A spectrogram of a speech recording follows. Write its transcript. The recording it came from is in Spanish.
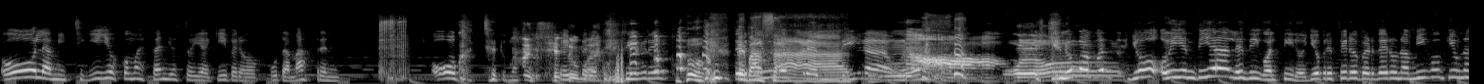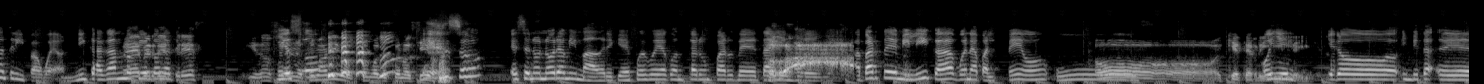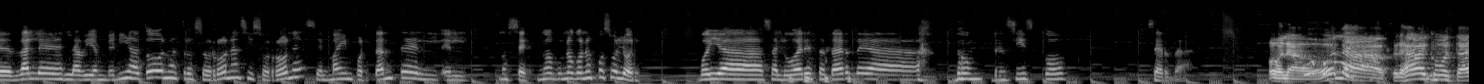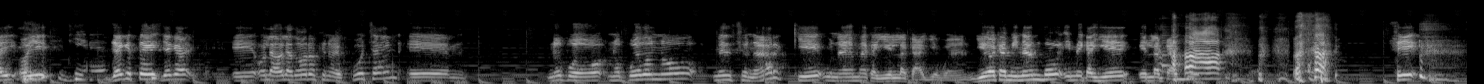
Hola, mis chiquillos, ¿cómo están? Yo estoy aquí, pero puta más prend... Oh, concha tu madre. Estoy, pero terrible. ¿Qué pasa? prendida. Es que no me aguanto. Yo hoy en día les digo al tiro, yo prefiero perder un amigo que una tripa, weón. Ni cagando pierdo la tripa. tres y nosotros ¿Y no eso? somos amigos, somos desconocidos. Eso es en honor a mi madre, que después voy a contar un par de detalles de ella. Aparte de Milica, buena palpeo. Uh, Oh, qué terrible. Oye, quiero invitar, eh, darles la bienvenida a todos nuestros zorronas y zorrones. El más importante, el, el- no sé, no, no conozco su olor. Voy a saludar esta tarde a don Francisco Cerda. Hola, hola, Fran, ¿cómo estáis? Oye, Bien. ya que esté, ya que, eh, hola, hola a todos los que nos escuchan. eh, no puedo, no puedo no mencionar que una vez me caí en la calle, weón. Yo iba caminando y me caí en la calle. Sí,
